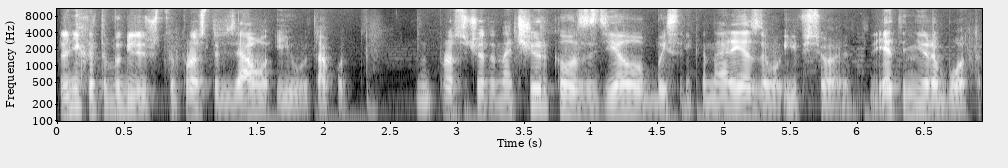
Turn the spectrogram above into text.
для них это выглядит, что ты просто взял и вот так вот ну, просто что-то начиркал, сделал, быстренько нарезал, и все. Это не работа.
